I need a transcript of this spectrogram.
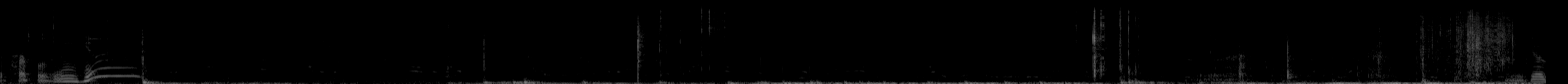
of purples in here. Go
